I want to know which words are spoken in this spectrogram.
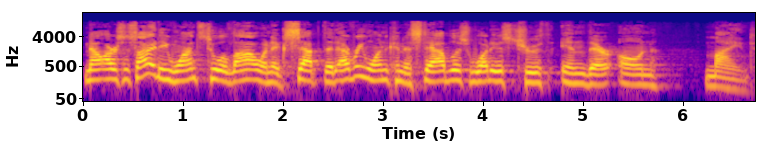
Now, our society wants to allow and accept that everyone can establish what is truth in their own mind.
